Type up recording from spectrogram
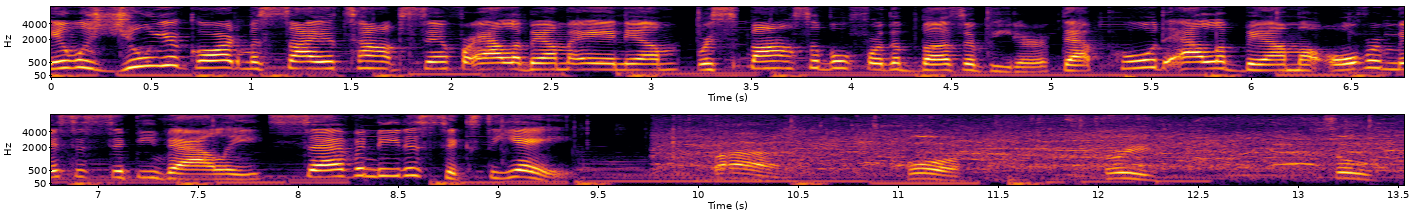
It was junior guard Messiah Thompson for Alabama A&M responsible for the buzzer beater that pulled Alabama over Mississippi Valley 70 to 68. Five, four, three, two,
